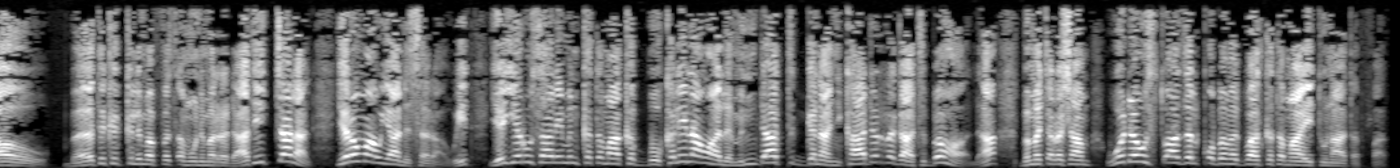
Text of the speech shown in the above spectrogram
አዎ በትክክል መፈጸሙን መረዳት ይቻላል። የሮማውያን ሰራዊት የኢየሩሳሌምን ከተማ ከቦ ከሌላው ዓለም እንዳትገናኝ ካደረጋት በኋላ በመጨረሻም ወደ ውስጧ ዘልቆ በመግባት ከተማይቱን አጠፋት።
